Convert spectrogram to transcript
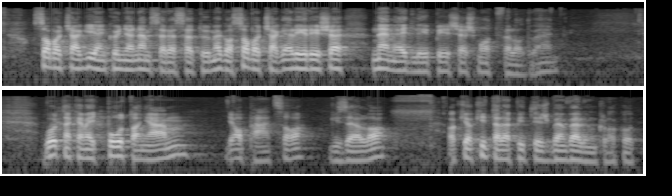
A szabadság ilyen könnyen nem szerezhető meg, a szabadság elérése nem egy lépéses matfeladvány. Volt nekem egy pótanyám, egy apáca, Gizella, aki a kitelepítésben velünk lakott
